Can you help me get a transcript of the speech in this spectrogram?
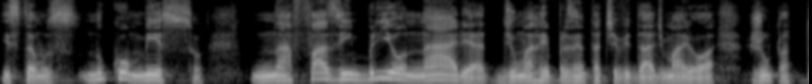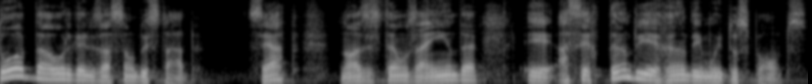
estamos no começo, na fase embrionária de uma representatividade maior junto a toda a organização do Estado certo? Nós estamos ainda eh, acertando e errando em muitos pontos,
